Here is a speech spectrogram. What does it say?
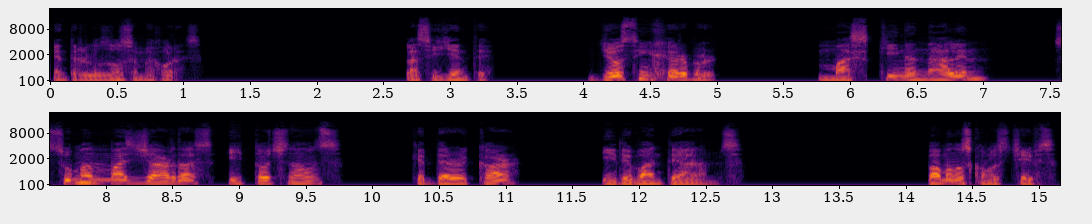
entre los 12 mejores. La siguiente. Justin Herbert más Keenan Allen suman más yardas y touchdowns que Derek Carr y Devante Adams. Vámonos con los Chiefs.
